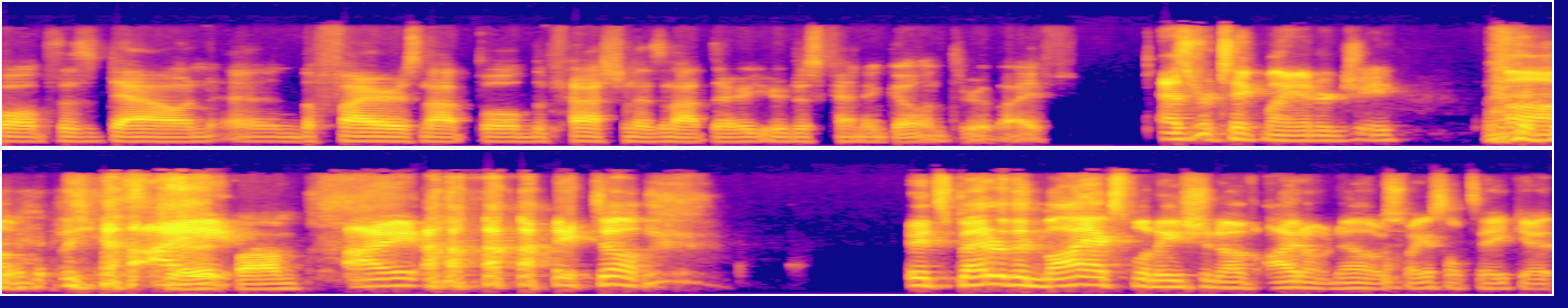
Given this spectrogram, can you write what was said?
vault is down and the fire is not bold the passion is not there you're just kind of going through life Ezra, take my energy. Um, yeah, I- bomb I I don't. It's better than my explanation of I don't know, so I guess I'll take it.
